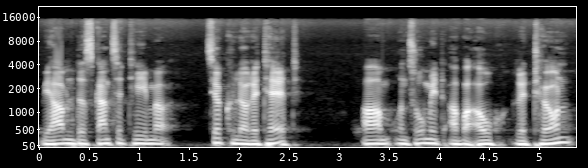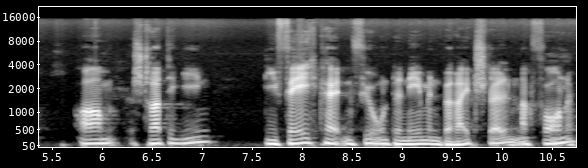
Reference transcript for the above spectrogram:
wir haben das ganze Thema Zirkularität ähm, und somit aber auch Return-Strategien, ähm, die Fähigkeiten für Unternehmen bereitstellen nach vorne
